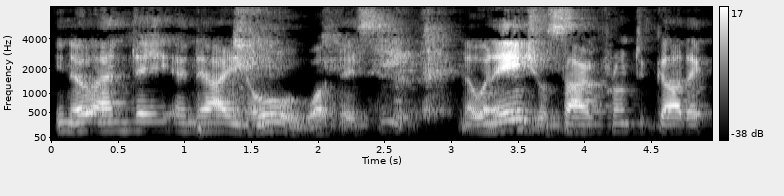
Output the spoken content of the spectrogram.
You know, and they, and they are in awe what they see. You know, when angels are in front of God, they,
